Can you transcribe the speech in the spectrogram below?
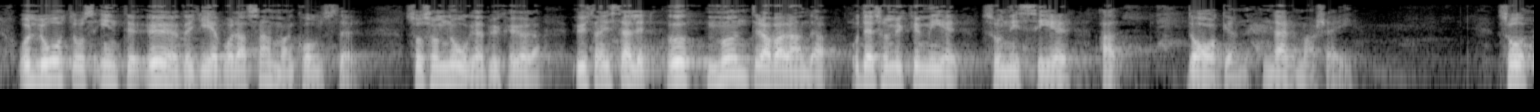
och låt oss inte överge våra sammankomster så som några brukar göra utan istället uppmuntra varandra. Och det är så mycket mer som ni ser att dagen närmar sig. Så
